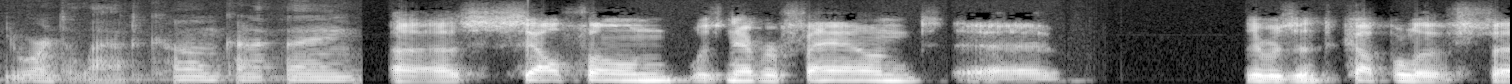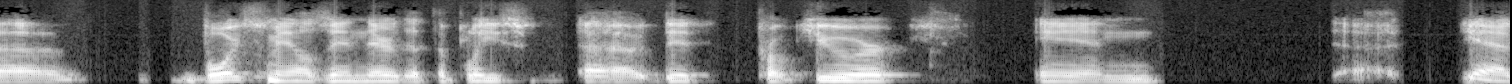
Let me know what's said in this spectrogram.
you weren't allowed to come kind of thing. Uh, cell phone was never found. Uh, there was a couple of uh, voicemails in there that the police uh, did procure and uh, yeah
